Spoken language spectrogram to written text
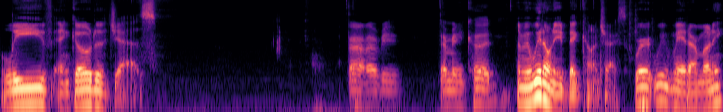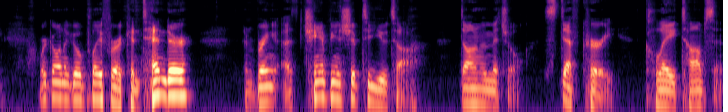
leave and go to the Jazz? Oh, that would be. I mean, he could. I mean, we don't need big contracts. We're we've made our money. We're going to go play for a contender and bring a championship to Utah. Donovan Mitchell, Steph Curry, Klay Thompson,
